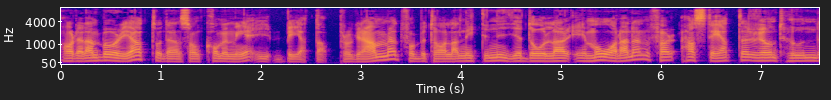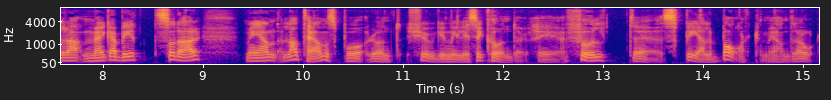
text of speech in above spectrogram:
har redan börjat och den som kommer med i betaprogrammet får betala 99 dollar i månaden för hastigheter runt 100 megabit sådär med en latens på runt 20 millisekunder. Det är fullt eh, spelbart med andra ord.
